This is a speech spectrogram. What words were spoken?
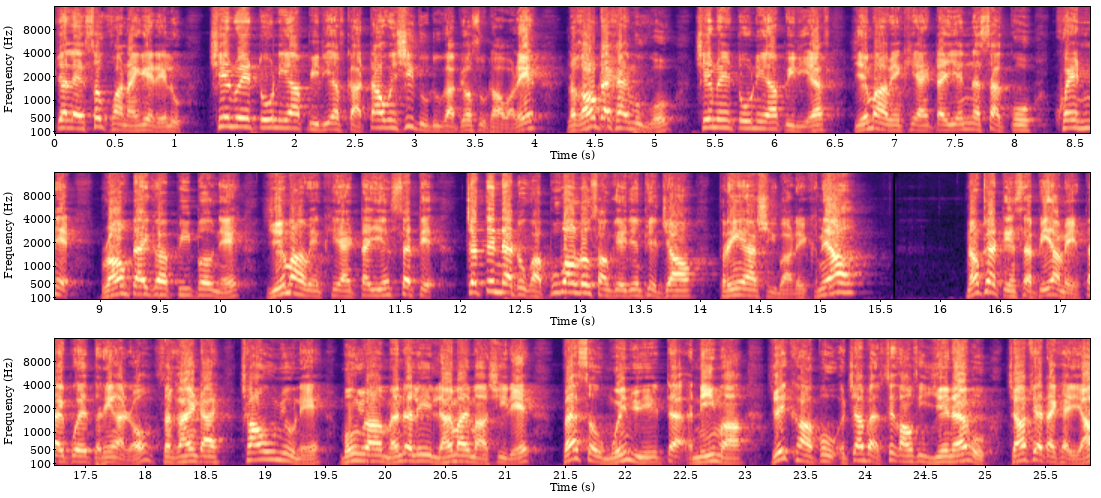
ပြန်လည်ဆုတ်ခွာနိုင်ခဲ့တယ်လို့ချင်းတွင်တိုးနီယာ PDF ကတာဝန်ရှိသူတို့ကပြောဆိုထားပါတယ်။၎င်းတိုက်ခိုက်မှုကိုချင်းတွင်တိုးနီယာ PDF ရဲမာပင်ခရိုင်တရင်29ခွဲနှစ် Round Tiger People နဲ့ရဲမာပင်ခရိုင်တရင်17ကြက်တဲ့နတ်တို့ကပူးပေါင်းလှုပ်ဆောင်ခဲ့ခြင်းဖြစ်ကြောင်းသတင်းရရှိပါတယ်ခင်ဗျာ နောက်ထပ်တင်ဆက်ပေးရမယ့်တိုက်ပွဲသတင်းကတော့သကိုင်းတိုင်းချောင်းဦးမြို့နယ်မုံရွာမန္တလေးလမ်းပိုင်းမှာရှိတဲ့ ဗတ်စုံမွင်းမြူတပ်အနီးမှာရိတ်ခါပုတ်အကြမ်းဖက်စစ်ကောင်စီရင်တန်းကိုကြားဖြတ်တိုက်ခိုက်ရာ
